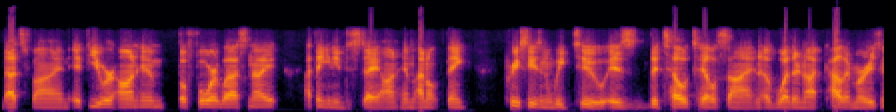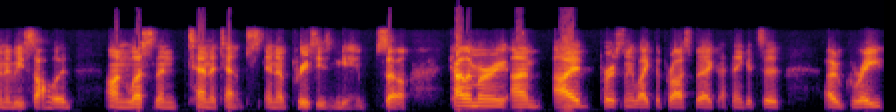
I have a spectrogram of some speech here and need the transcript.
that's fine. If you were on him before last night, I think you need to stay on him. I don't think preseason week two is the telltale sign of whether or not Kyler Murray is going to be solid on less than ten attempts in a preseason game. So Kyler Murray, I'm I personally like the prospect. I think it's a a great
